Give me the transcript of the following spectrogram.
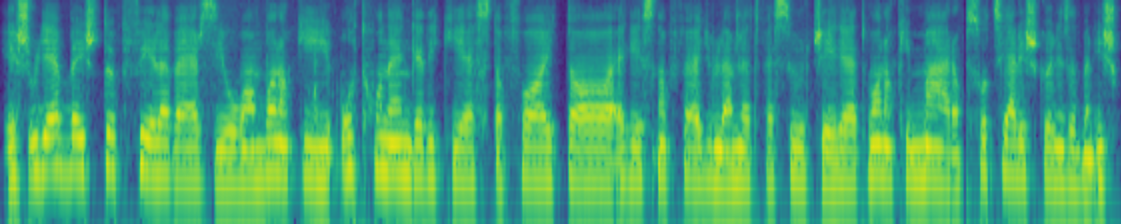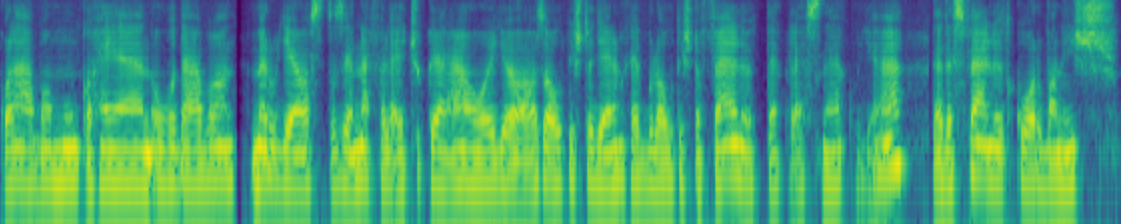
És ugye ebbe is többféle verzió van. Van, aki otthon engedi ki ezt a fajta egész nap felgyüllemlett feszültséget, van, aki már a szociális környezetben, iskolában, munkahelyen, óvodában, mert ugye azt azért ne felejtsük el, hogy az autista gyermekekből autista felnőttek lesznek, ugye? Tehát ez felnőtt korban is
